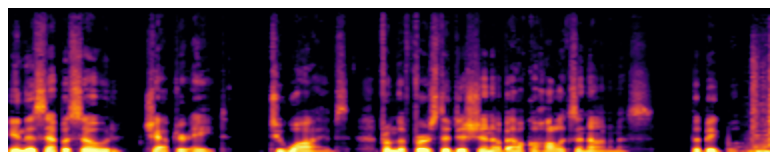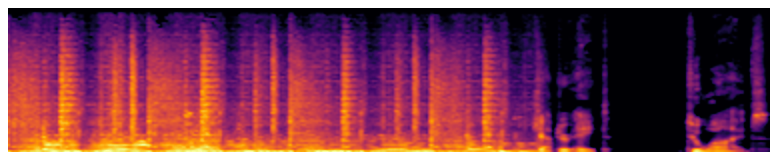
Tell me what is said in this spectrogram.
In this episode, Chapter 8 To Wives, from the first edition of Alcoholics Anonymous, the Big Book. Chapter 8 To Wives.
